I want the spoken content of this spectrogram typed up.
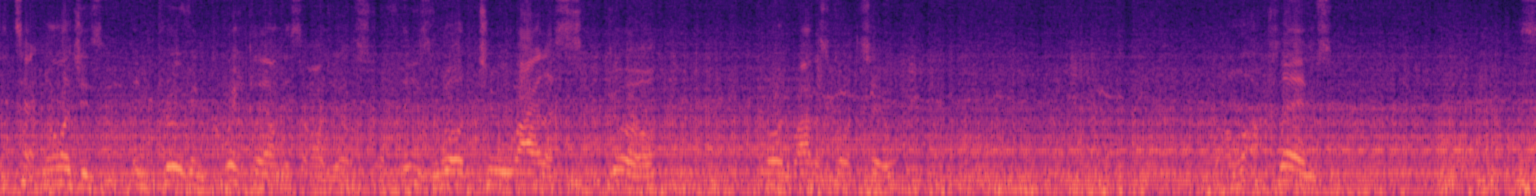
The technology's improving quickly on this audio stuff. These Rode 2 Wireless Go, Rode Wireless Go 2, got a lot of claims. It's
